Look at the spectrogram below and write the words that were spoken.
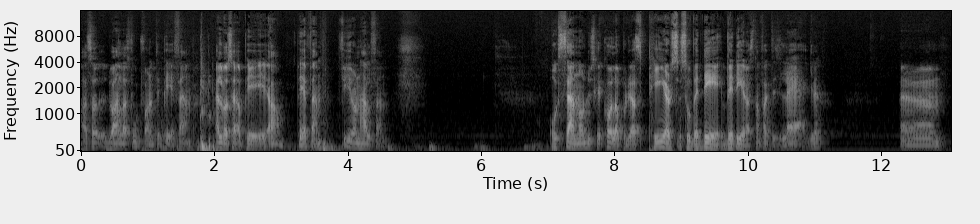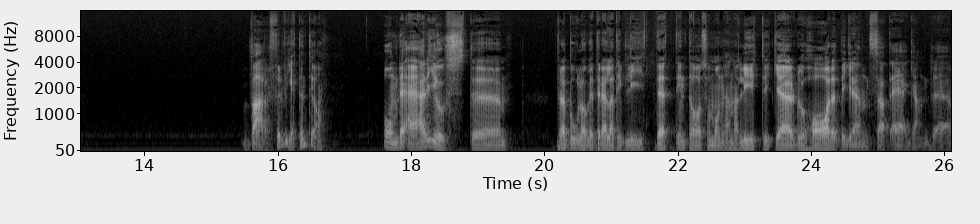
alltså du handlas fortfarande till P5. Eller vad säger jag? P, ja, P5. 4,5 och sen om du ska kolla på deras peers så värderas de faktiskt lägre. Uh, varför vet inte jag. Om det är just uh, för att bolaget är relativt litet, inte har så många analytiker, du har ett begränsat ägande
